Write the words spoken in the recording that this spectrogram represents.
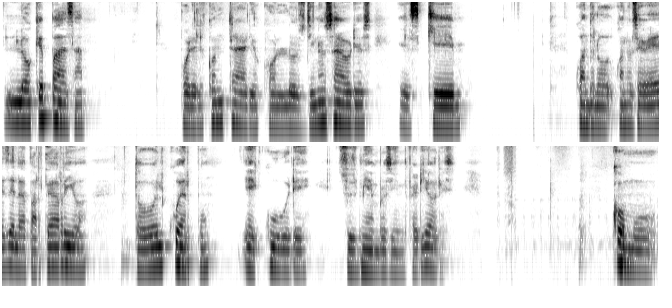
Lo que pasa, por el contrario, con los dinosaurios es que cuando, cuando se ve desde la parte de arriba, todo el cuerpo eh, cubre sus miembros inferiores. Como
